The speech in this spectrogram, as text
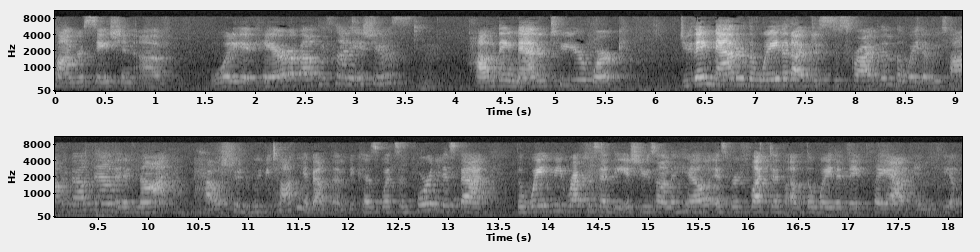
conversation of what do you care about these kind of issues? How do they matter to your work? Do they matter the way that I've just described them, the way that we talk about them? And if not, how should we be talking about them? Because what's important is that the way we represent the issues on the Hill is reflective of the way that they play out in the field.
